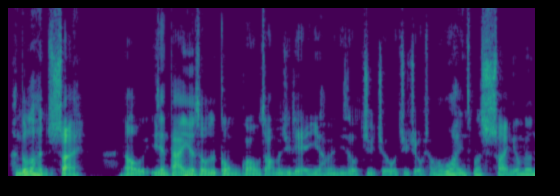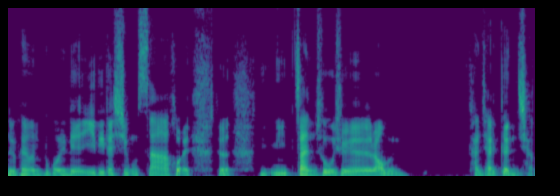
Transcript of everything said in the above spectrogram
很多都很帅，然后以前大一的时候是公关，我找他们去联谊，他们一直都拒绝我，拒绝我。想说哇，你这么帅，你又没有女朋友，你不跟我联谊，你得熊三回，就是你你站出去让我们。看起来更强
